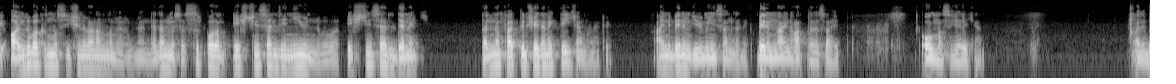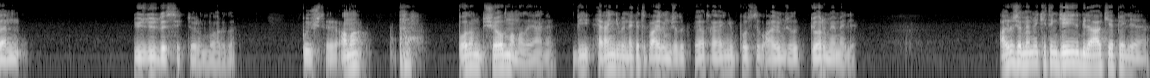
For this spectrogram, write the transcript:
Bir ayrı bakılması işini ben anlamıyorum. Yani neden mesela sırf bu adam eşcinsel diye niye ünlü baba? Eşcinsel demek benden farklı bir şey demek değil ki amına koyayım. Aynı benim gibi bir insan demek. Benimle aynı haklara sahip olması gereken. Hani ben yüzde yüz destekliyorum bu arada. Bu işleri. Ama bu adam bir şey olmamalı yani. Bir herhangi bir negatif ayrımcılık veya herhangi bir pozitif ayrımcılık görmemeli. Ayrıca memleketin gay'i bile AKP'li ya.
